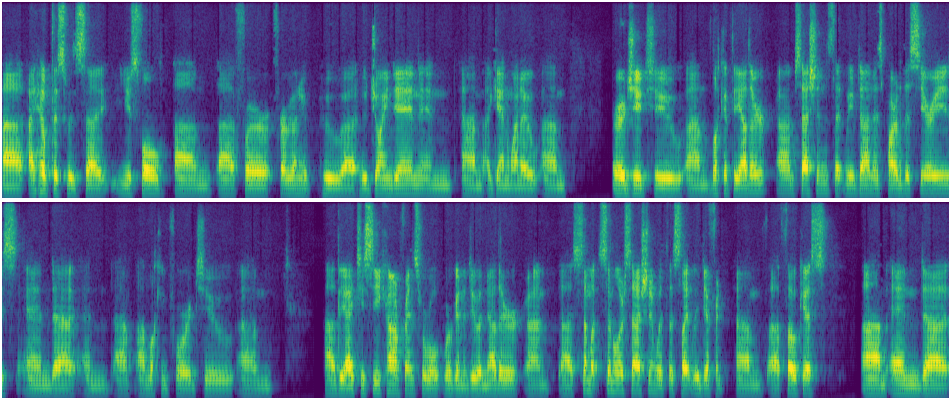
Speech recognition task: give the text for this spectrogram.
uh, I hope this was uh, useful um, uh, for for everyone who who, uh, who joined in, and um, again, want to um, urge you to look at the other sessions that we've done as part of this series, and and I'm looking forward to uh, the ITC conference, we're, we're going to do another um, uh, somewhat similar session with a slightly different um, uh, focus um, and, uh,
